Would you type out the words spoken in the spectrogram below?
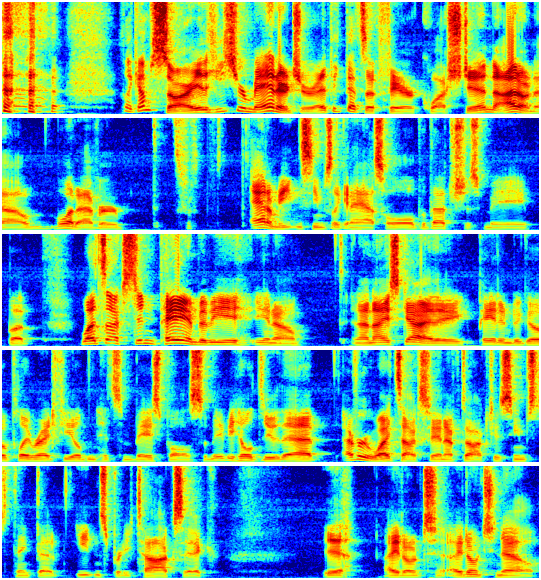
like, I'm sorry, he's your manager. I think that's a fair question. I don't know. Whatever Adam Eaton seems like an asshole, but that's just me. But White Sox didn't pay him to be, you know, a nice guy. They paid him to go play right field and hit some baseballs. So maybe he'll do that. Every White Sox fan I've talked to seems to think that Eaton's pretty toxic. Yeah, I don't, I don't know.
